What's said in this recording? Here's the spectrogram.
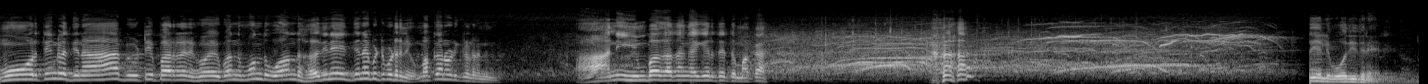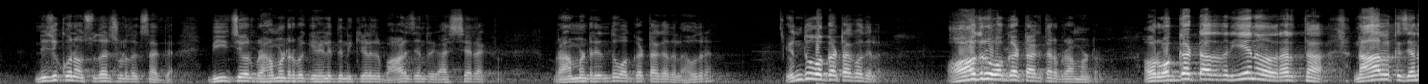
ಮೂರು ತಿಂಗಳು ದಿನ ಬ್ಯೂಟಿ ಪಾರ್ಲರ್ಗೆ ಹೋಗಿ ಬಂದು ಮುಂದೆ ಒಂದು ಹದಿನೈದು ದಿನ ಬಿಟ್ಬಿಡ್ರಿ ನೀವು. ಮಕ್ಕ ನೋಡ್ಕೊಳ್ರಿ ನಿಮ್ಮ ಆನಿ ಹಿಂಬಾಗದಂಗೆ ಆಗಿರ್ತೈತೆ ಇಲ್ಲಿ ಓದಿದರೆ ನಿಜಕ್ಕೂ ನಾವು ಸುಧಾರಿಸ್ಕೊಳ್ಳೋದಕ್ಕೆ ಸಾಧ್ಯ. ಬೀಚಿಯವ್ರು ಬ್ರಾಹ್ಮಣರ ಬಗ್ಗೆ ಹೇಳಿದ್ದನ್ನು ಕೇಳಿದ್ರೆ ಭಾಳ ಜನರಿಗೆ ಆಶ್ಚರ್ಯ ಆಗ್ತದೆ. ಬ್ರಾಹ್ಮಣರಿಂದ ಒಗ್ಗಟ್ಟಾಗೋದಿಲ್ಲ, ಹೌದ್ರಾ? ಎಂದೂ ಒಗ್ಗಟ್ಟಾಗೋದಿಲ್ಲ. ಆದರೂ ಒಗ್ಗಟ್ಟಾಗ್ತಾರೆ ಬ್ರಾಹ್ಮಣರು. ಅವ್ರು ಒಗ್ಗಟ್ಟಾದ್ರೆ ಏನು ಅದರ ಅರ್ಥ? ನಾಲ್ಕು ಜನ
